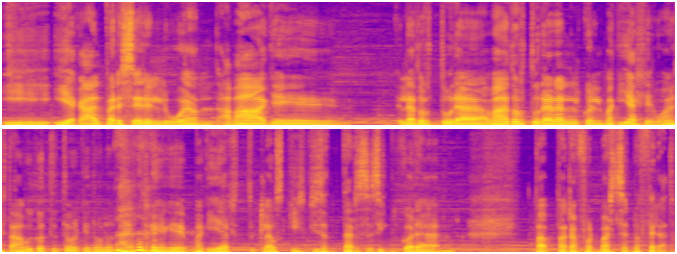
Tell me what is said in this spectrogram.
Y, y acá al parecer el weón amaba que la tortura, amaba torturar al- con el maquillaje. El weón estaba muy contento porque todos los días tenía que maquillar Klaus Kinski y sentarse cinco horas para transformarse en Nosferatu.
